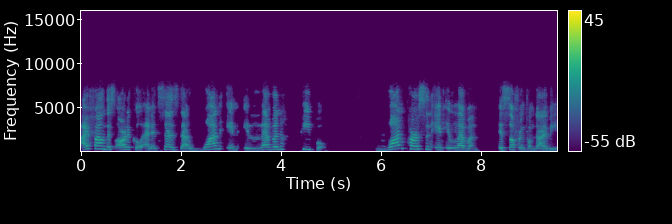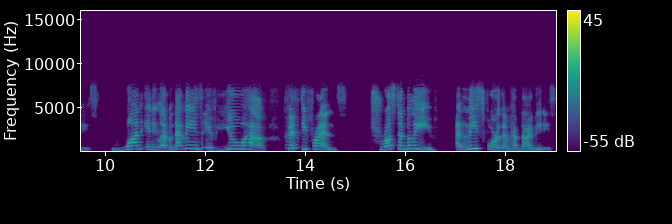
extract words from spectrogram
I found this article and it says that one in 11 people, one person in 11 is suffering from diabetes one in 11. That means if you have 50 friends, trust and believe, at least four of them have diabetes.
